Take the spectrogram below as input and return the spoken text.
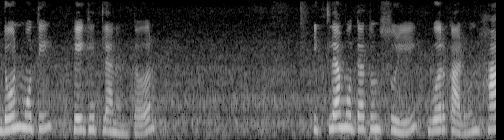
दोन मोती हे घेतल्यानंतर इथल्या मोत्यातून सुई वर काढून हा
